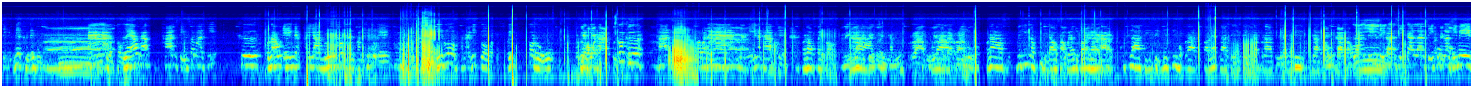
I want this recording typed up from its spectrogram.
ศีลเนี่ยคือได้บุญอ่าอ่าแล้วครับทานศีลสมาธิคือเราเองเนี่ยพยายามรู้เท่าทันความคิดตัวเองขณะนี้โลภขณะนี้โกรธเฮ้ยก็รู้ก็คื อภาวนาฝึก็คือทานศีลภาวนาอย่างนี้นะครับโอเคเราไปต่ออันนี้ก็เสียเงินราหูยังไงนะราหูราศีเมื่อกี้เราพูดถึงดาวเสาร์ไปแล้วถูกต้องไหมครับราศีสิงห์เนี่ยที่บอกราตอนแรกราศีสิงห์กับราศีอะไรนะที่ราศีกับเสาร์ราศีสิงห์ราศีกันราศีกุมราศีมีน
